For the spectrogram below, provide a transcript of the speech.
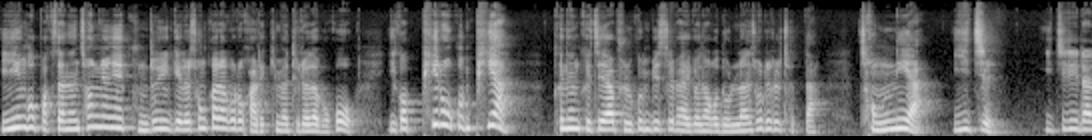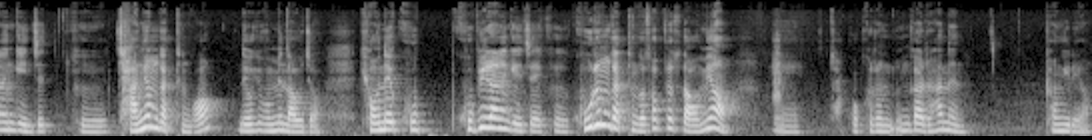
이인국 박사는 청룡의 궁둥이개를 손가락으로 가리키며 들여다보고 이거 피로군 피야. 그는 그제야 붉은 빛을 발견하고 놀란 소리를 쳤다. 정리야 이질 이질이라는 게 이제 그 장염 같은 거. 근데 여기 보면 나오죠. 변에 곱 곱이라는 게 이제 그 고름 같은 거 섞여서 나오면 예, 자꾸 그런 응가를 하는 병이래요.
